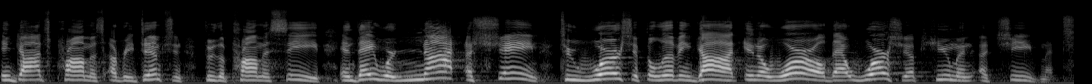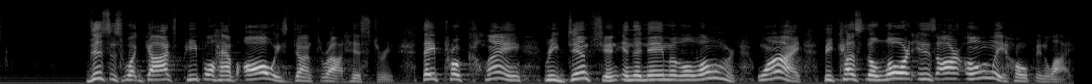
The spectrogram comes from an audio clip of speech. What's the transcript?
in God's promise of redemption through the promised seed. And they were not ashamed to worship the living God in a world that worshiped human achievement. This is what God's people have always done throughout history. They proclaim redemption in the name of the Lord. Why? Because the Lord is our only hope in life.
